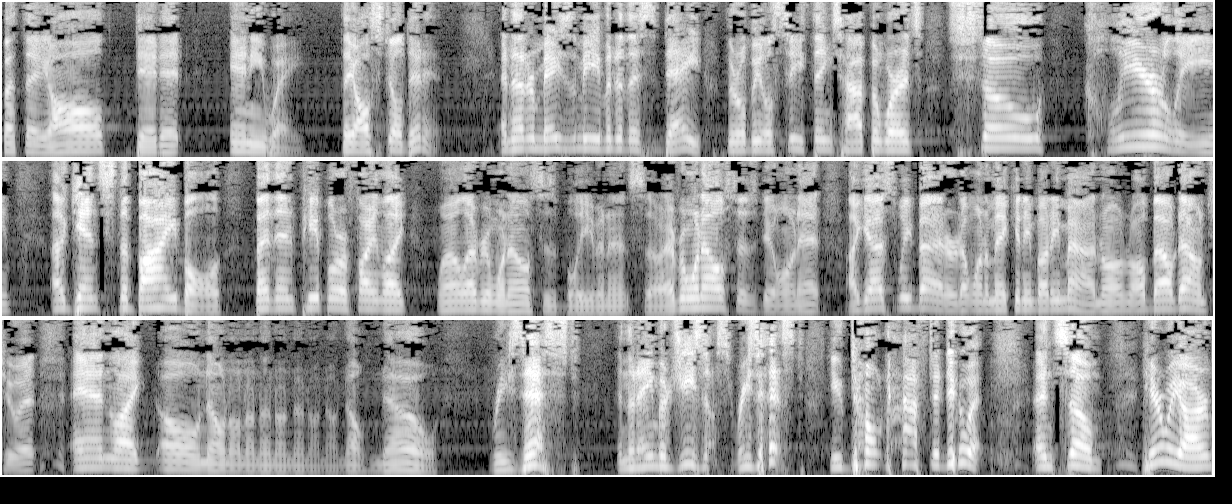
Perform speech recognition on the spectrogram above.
but they all did it anyway. They all still did it. And that amazes me even to this day. There will be, you'll see things happen where it's so clearly against the Bible, but then people are finding like, well, everyone else is believing it, so everyone else is doing it. I guess we better. Don't want to make anybody mad. I'll, I'll bow down to it. And like, oh no, no, no, no, no, no, no, no, no, no. Resist. In the name of Jesus. Resist. You don't have to do it. And so, here we are.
